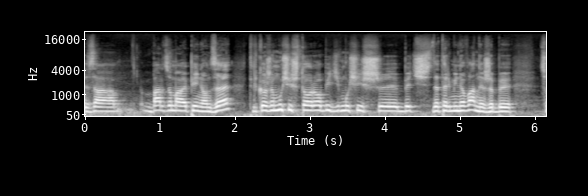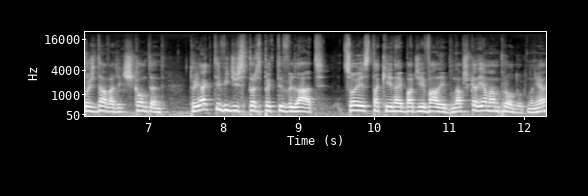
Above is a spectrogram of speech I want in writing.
y, za bardzo małe pieniądze, tylko że musisz to robić, musisz y, być zdeterminowany, żeby coś dawać, jakiś content. To jak ty widzisz z perspektywy lat, co jest takie najbardziej valuable? Na przykład ja mam produkt, no nie?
